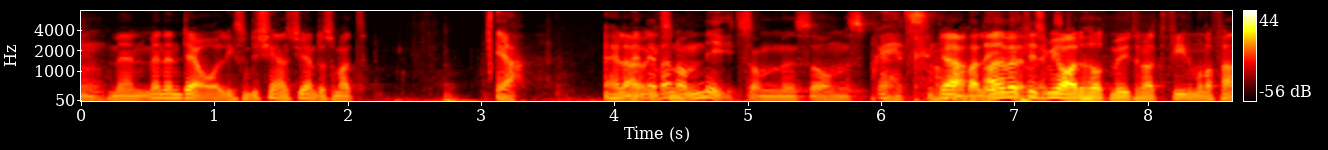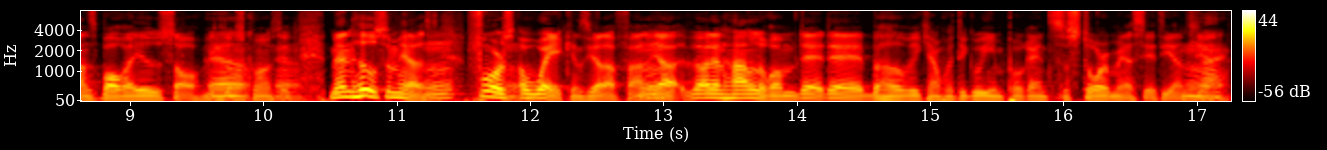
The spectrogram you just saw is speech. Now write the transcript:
Mm. Men, men ändå, liksom, det känns ju ändå som att... Ja. Hela, Men det liksom, var någon myt som, som spreds när Ja, man var ja, liten. det var precis som liksom. jag hade hört myten att filmerna fanns bara i USA. Vilket Ja, konstigt. ja. Men hur som helst. Mm. Force Mm. Awakens i alla fall. Mm. Ja, vad den handlar om, det, det behöver vi kanske inte gå in på rent så storymässigt egentligen. Nej.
